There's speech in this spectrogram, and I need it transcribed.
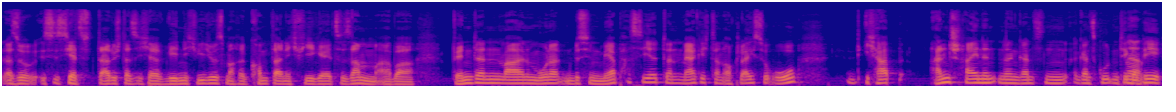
also es ist jetzt dadurch, dass ich ja wenig Videos mache, kommt da nicht viel Geld zusammen. Aber wenn dann mal im Monat ein bisschen mehr passiert, dann merke ich dann auch gleich so, oh, ich habe anscheinend einen ganzen, ganz guten TKP.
